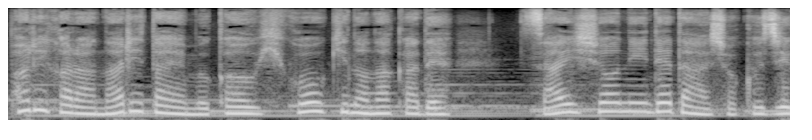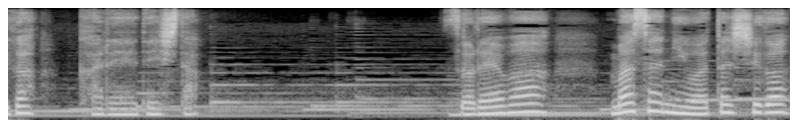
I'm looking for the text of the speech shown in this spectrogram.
パリから成田へ向かう飛行機の中で最初に出た食事がカレーでした。それはまさに私が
